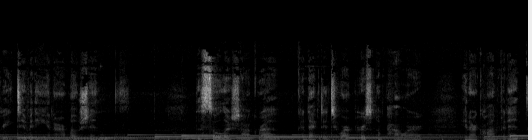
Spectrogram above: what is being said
creativity and our emotions, the solar chakra, connected to our personal power and our confidence,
